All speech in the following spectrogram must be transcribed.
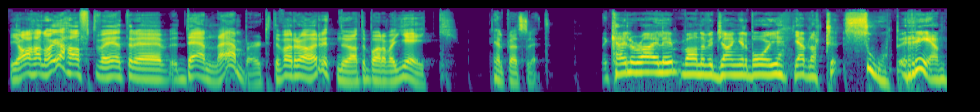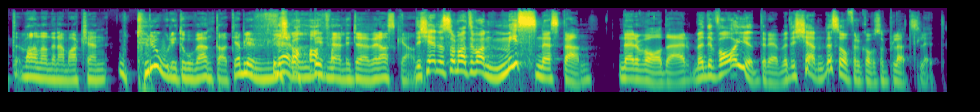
Ja, han har ju haft, vad heter det, Dan Lambert. Det var rörigt nu att det bara var Jake, helt plötsligt. Kyle O'Reilly vann över Jungle Boy. Jävla soprent vann han den här matchen. Otroligt oväntat. Jag blev väldigt, ja. väldigt överraskad. Det kändes som att det var en miss nästan när det var där. Men det var ju inte det. Men det kändes så för det kom så plötsligt.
